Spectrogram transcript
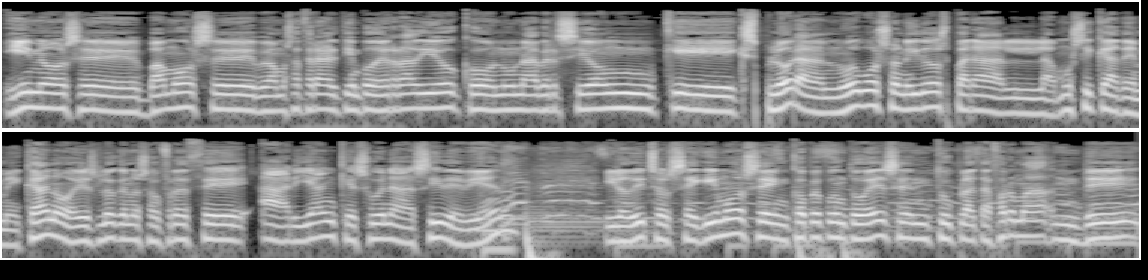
Y nos eh, vamos, eh, vamos a cerrar el tiempo de radio con una versión que explora nuevos sonidos para la música de Mecano. Es lo que nos ofrece Arián, que suena así de bien. Y lo dicho, seguimos en cope.es, en tu plataforma de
